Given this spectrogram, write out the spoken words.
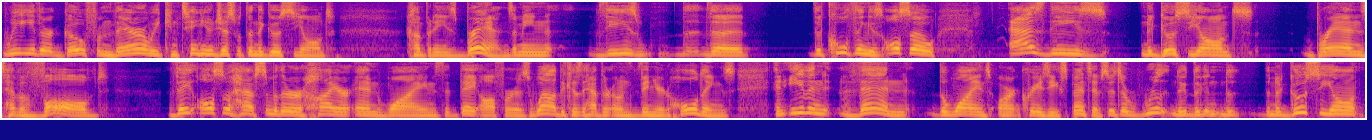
we either go from there or we continue just with the negociant companies' brands. I mean, these the the, the cool thing is also as these negociant brands have evolved, they also have some of their higher end wines that they offer as well because they have their own vineyard holdings. And even then, the wines aren't crazy expensive. So it's a really, the, the, the, negociant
